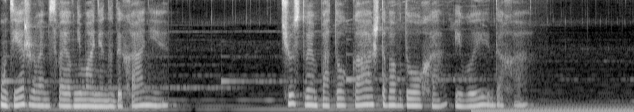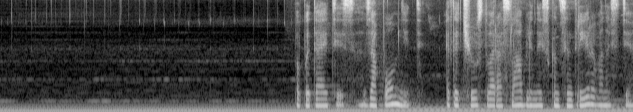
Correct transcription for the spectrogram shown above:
Удерживаем свое внимание на дыхании. Чувствуем поток каждого вдоха и выдоха. Попытайтесь запомнить это чувство расслабленной сконцентрированности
